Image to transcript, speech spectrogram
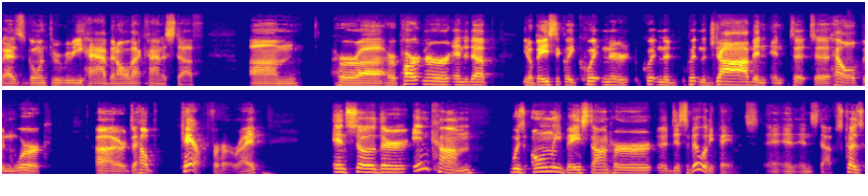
as going through rehab and all that kind of stuff. Um, her uh, her partner ended up, you know, basically quitting her quitting the quitting the job and and to to help and work, uh, or to help care for her, right? And so their income was only based on her uh, disability payments and, and, and stuff. Because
